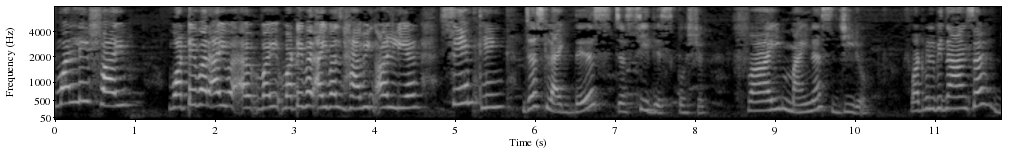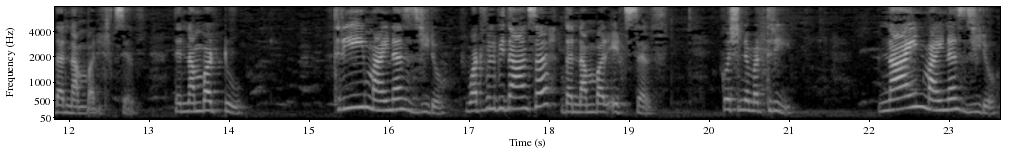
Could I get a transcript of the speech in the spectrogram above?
Only 5 whatever i uh, whatever i was having earlier same thing. Just like this. Just see this question. 5 minus 0 what will be the answer? The number itself. Then number 2. 3 minus 0. What will be the answer? The number itself. Question number 3. 9 minus 0.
